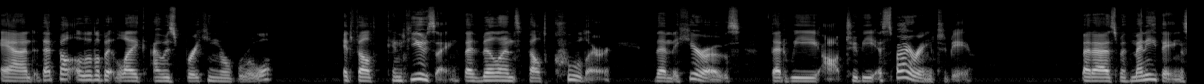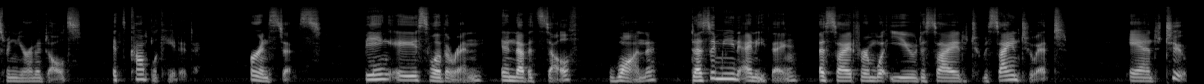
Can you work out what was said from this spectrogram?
and that felt a little bit like I was breaking a rule it felt confusing that villains felt cooler than the heroes that we ought to be aspiring to be. But as with many things when you're an adult, it's complicated. For instance, being a Slytherin in and of itself, one, doesn't mean anything aside from what you decide to assign to it. And two,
